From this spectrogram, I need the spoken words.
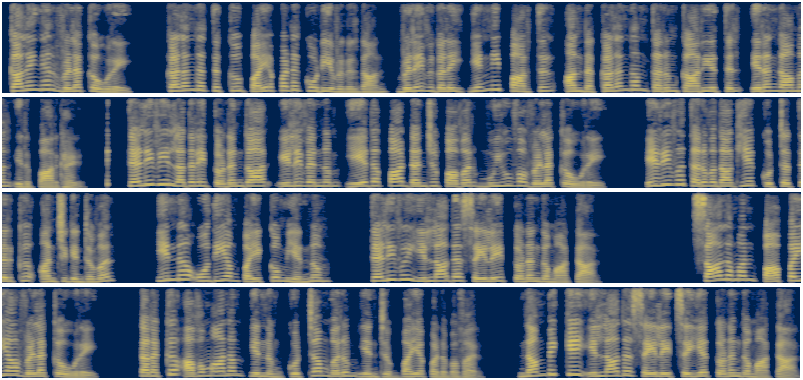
கலைஞர் விளக்க உரை. களங்கத்துக்கு பயப்படக்கூடியவர்கள்தான் விளைவுகளை எண்ணிப் பார்த்து அந்த களங்கம் தரும் காரியத்தில் இறங்காமல் இருப்பார்கள். தெளிவில் அதனைத் தொடங்கார் இழிவென்னும் ஏதப்பா டஞ்சு பவர் முயுவ விளக்க உரை. இழிவு தருவதாகிய குற்றத்திற்கு அஞ்சுகின்றவர். இன்ன ஊதியம் பயிக்கும் என்னும் தெளிவு இல்லாத செயலைத் தொடங்க மாட்டார். சாலமன் பாப்பையா விளக்க உரை தனக்கு அவமானம் என்னும் குற்றம் வரும் என்று பயப்படுபவர். நம்பிக்கை இல்லாத செயலைச் செய்யத் தொடங்க மாட்டார்.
